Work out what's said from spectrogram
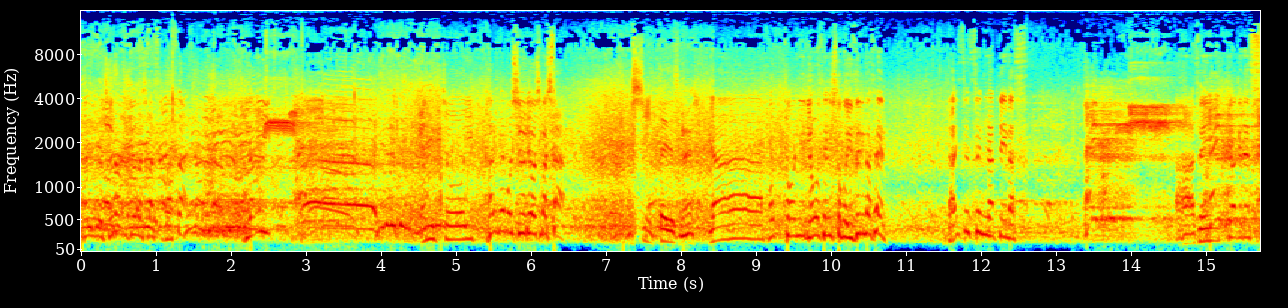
最後の中段突きを出しますマスター左延長1回目も終了しました。一進一退ですね。いやー本当に両選手とも譲りません。大接戦になっています。あー全員引き分けです。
